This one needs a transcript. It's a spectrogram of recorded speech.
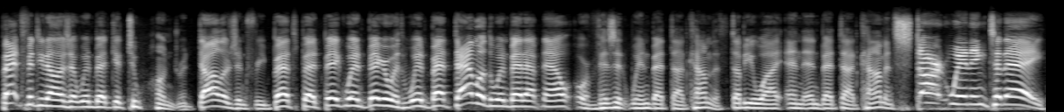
Bet $50 at WynnBET, get $200 in free bets. Bet big, win bigger with WynnBET. Download the WynnBET app now or visit wynnbet.com. That's W Y N N bet.com and start winning today.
